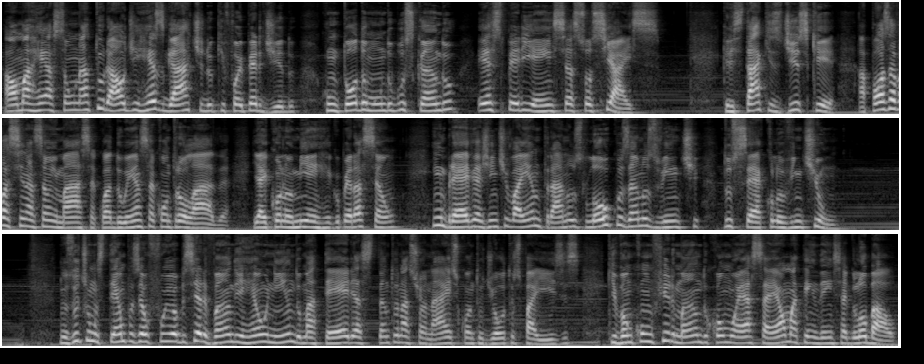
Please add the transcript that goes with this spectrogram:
há uma reação natural de resgate do que foi perdido, com todo mundo buscando experiências sociais. Christakis diz que, após a vacinação em massa com a doença controlada e a economia em recuperação, em breve a gente vai entrar nos loucos anos 20 do século 21. Nos últimos tempos eu fui observando e reunindo matérias, tanto nacionais quanto de outros países, que vão confirmando como essa é uma tendência global.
